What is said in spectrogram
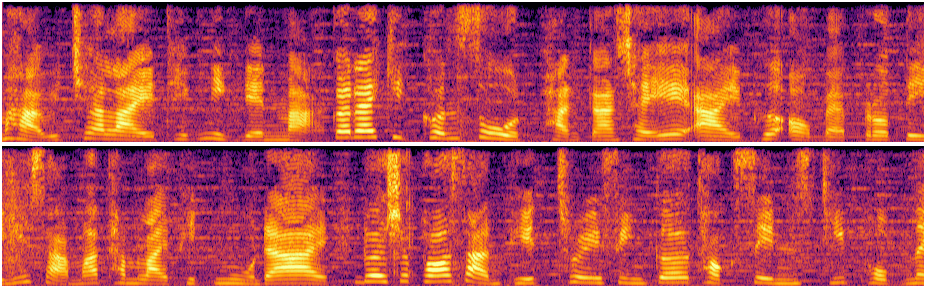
มหาวิทยาลัยเทคนิคเดนมาร์กก็ได้คิดค้นสูตรผ่านการใช้ AI เพื่อออกแบบโปรตีนที่สามารถทำลายพิษงูได้ โดยเฉพาะสารพิษ Three Finger Toxins ที่พบใน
